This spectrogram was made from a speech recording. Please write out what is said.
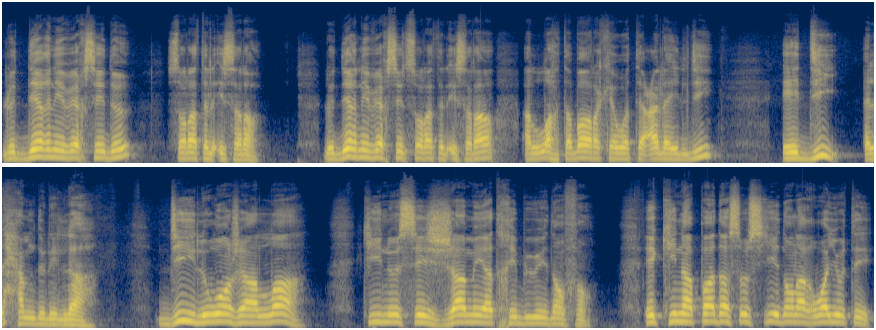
le dernier verset de سورة الإسراء le dernier verset de سورة الإسراء الله تبارك وتعالى il dit الحمد لله Dit louange à Allah qui ne s'est jamais attribué d'enfant et qui n'a pas d'associé dans la royauté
